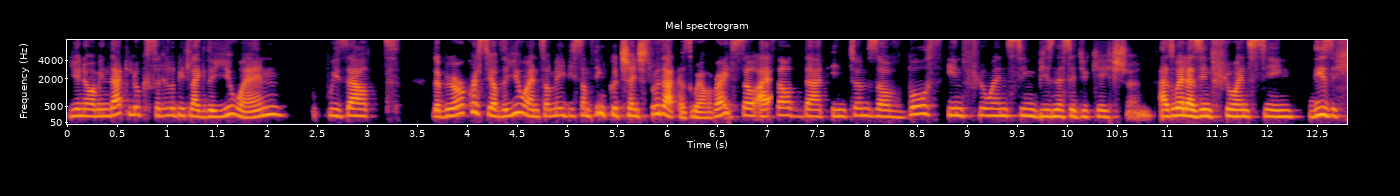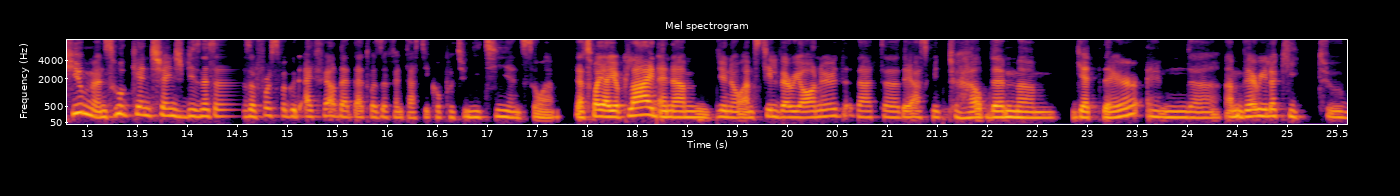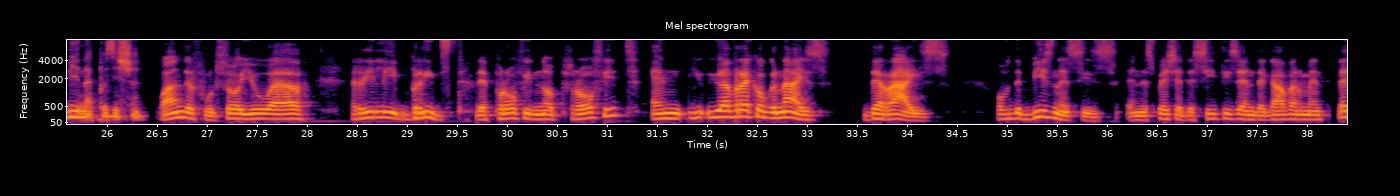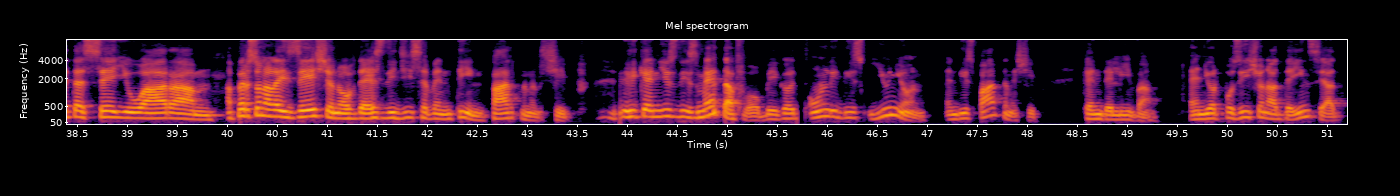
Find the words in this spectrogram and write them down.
you know, I mean, that looks a little bit like the UN without the bureaucracy of the UN. So maybe something could change through that as well, right? So I thought that in terms of both influencing business education as well as influencing these humans who can change business as a force for good, I felt that that was a fantastic opportunity. And so um, that's why I applied. And um, you know, I'm still very honored that uh, they asked me to help them um, get there. And uh, I'm very lucky to be in that position. Wonderful. So you have really bridged the profit not profit and you, you have recognized the rise of the businesses and especially the cities and the government. Let us say you are um, a personalization of the SDG 17 partnership. We can use this metaphor because only this union and this partnership can deliver. And your position at the INSEAD,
